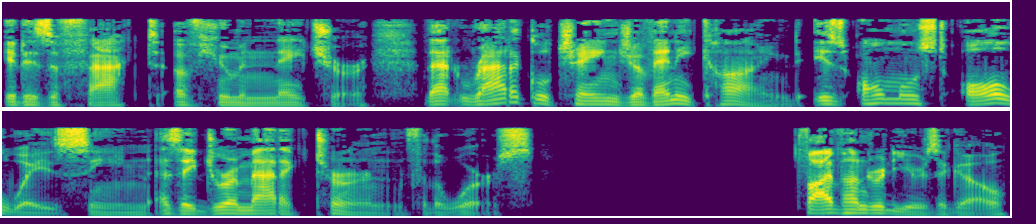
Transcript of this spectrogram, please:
It is a fact of human nature that radical change of any kind is almost always seen as a dramatic turn for the worse. Five hundred years ago,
